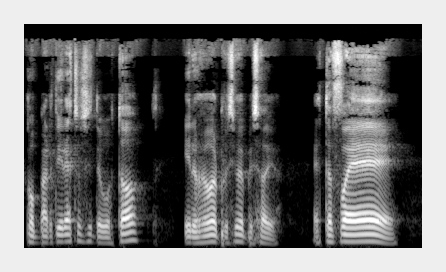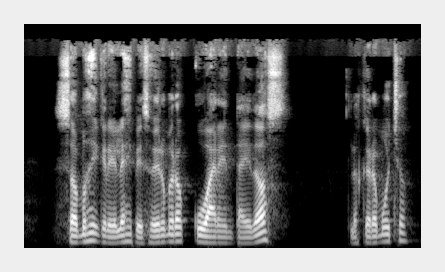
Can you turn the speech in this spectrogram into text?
compartir esto si te gustó. Y nos vemos en el próximo episodio. Esto fue somos Increíbles, episodio número 42. Los quiero mucho.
